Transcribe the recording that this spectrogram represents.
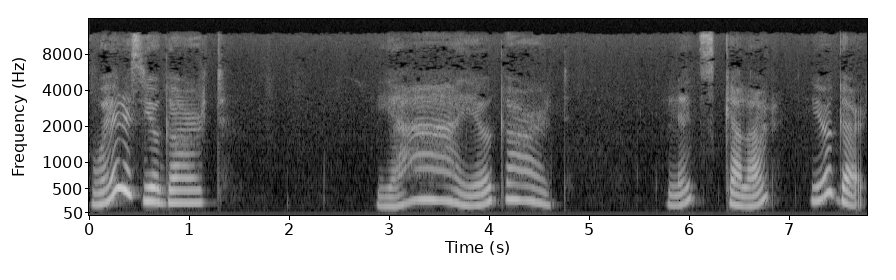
where is your yogurt? Yeah, yogurt. Let's color yogurt.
